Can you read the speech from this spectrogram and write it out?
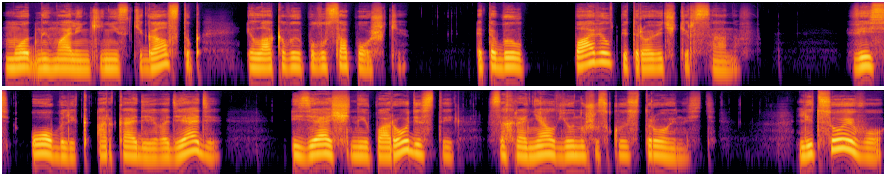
модный маленький низкий галстук и лаковые полусапожки. Это был Павел Петрович Кирсанов. Весь облик Аркадиева дяди, изящный и породистый, сохранял юношескую стройность. Лицо его,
